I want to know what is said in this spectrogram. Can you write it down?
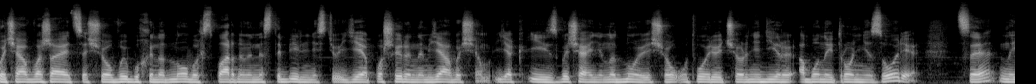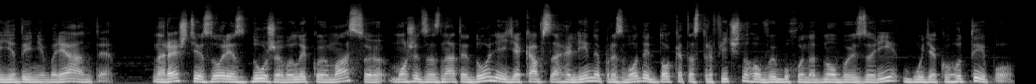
Хоча вважається, що вибухи наднових з парною нестабільністю є поширеним явищем, як і звичайні наднові, що утворюють чорні діри або нейтронні зорі, це не єдині варіанти. Нарешті зорі з дуже великою масою можуть зазнати долі, яка взагалі не призводить до катастрофічного вибуху наднової зорі будь-якого типу.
